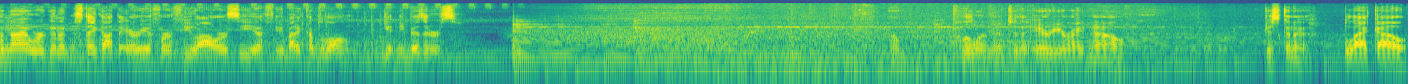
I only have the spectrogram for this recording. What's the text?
Tonight we're gonna stake out the area for a few hours, see if anybody comes along, get any visitors. I'm pulling into the area right now. Just gonna black out.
